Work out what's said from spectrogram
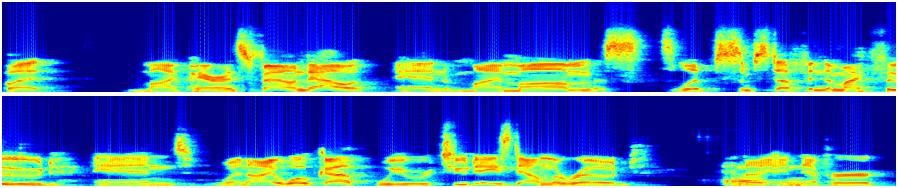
but my parents found out, and my mom slipped some stuff into my food. And when I woke up, we were two days down the road, and I Oh. never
